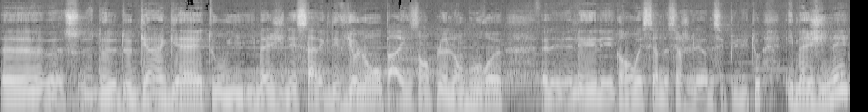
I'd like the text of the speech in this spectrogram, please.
de, de, guinguette ou imaginez ça avec des violons, par exemple, langoureux, les, grands westerns de Sergio Leone, c'est plus du tout. Imaginez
